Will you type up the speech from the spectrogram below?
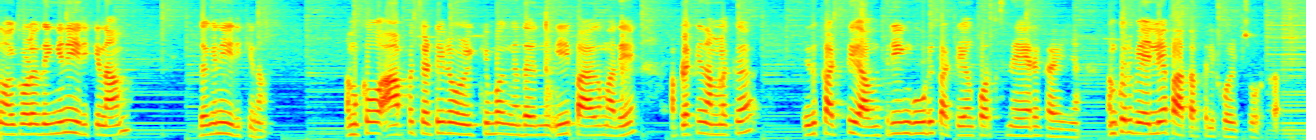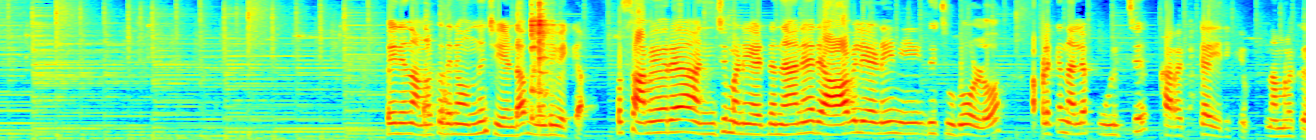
നോക്കിക്കോളൂ ഇതിങ്ങനെ ഇരിക്കണം. ഇതെങ്ങനെ ഇരിക്കണം. നമുക്ക് ആപ്പച്ചട്ടിയിൽ ഒഴിക്കുമ്പോൾ ഇങ്ങനെ ഈ പാകം മതി. അപ്പോഴേക്ക് നമ്മൾക്ക് ഇത് കട്ട് കട്ടിയാവും ഇത്രയും കൂടി കട്ട് ചെയ്യാം കുറച്ച് നേരം കഴിഞ്ഞാൽ നമുക്കൊരു വലിയ പാത്രത്തിലേക്ക് ഒഴിച്ചു കൊടുക്കാം. അപ്പൊ ഇനി നമുക്ക് ഇതിനെ ഒന്നും ചെയ്യണ്ട മൂടി വെക്കാം. അപ്പോൾ സമയം ഒരു അഞ്ച് മണിയായിട്ട് ഞാൻ രാവിലെയാണ് ഇനി ഇത് ചുടുള്ളൂ. അപ്പോഴേക്കും നല്ല പുളിച്ച് കറക്റ്റായിരിക്കും നമ്മൾക്ക്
